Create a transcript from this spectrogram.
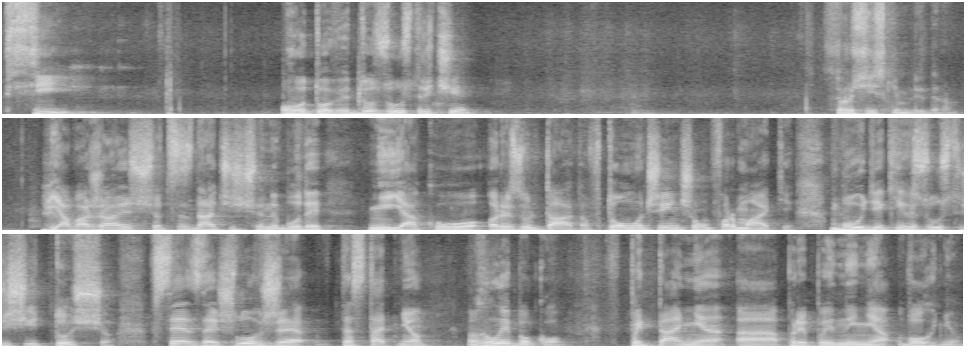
Всі готові до зустрічі з російським лідером. Я вважаю, що це значить, що не буде ніякого результату в тому чи іншому форматі, будь-яких зустрічей тощо. Все зайшло вже достатньо глибоко питання а, припинення вогню.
